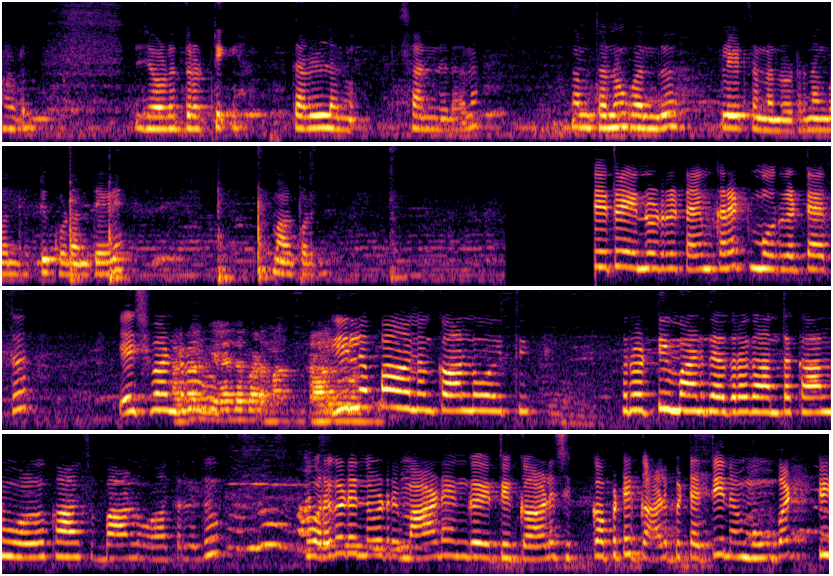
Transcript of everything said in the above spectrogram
ನೋಡ್ರಿ ಜೋಳದ ರೊಟ್ಟಿ ತಳ್ಳನು ಸಣ್ಣ ಇಡೋಣ ನಮ್ಮ ತನಗೆ ಒಂದು ಪ್ಲೇಟ್ ತನ ನೋಡ್ರಿ ನಂಗೆ ಒಂದು ರೊಟ್ಟಿ ಕೊಡು ಅಂತೇಳಿ ಮಾಡ್ಕೊಡ್ತೀನಿ. ಸ್ನೇಹಿತರೆ ಏನು ನೋಡ್ರಿ ಟೈಮ್ ಕರೆಕ್ಟ್ ಮೂರು ಗಂಟೆ ಆಯ್ತು. ಯಶ್ವಂಡ್ರು ಇಲ್ಲಪ್ಪ ನಂಗೆ ಕಾಲು ನೋವು ಐತಿ. ರೊಟ್ಟಿ ಮಾಡಿದೆ ಅದ್ರಾಗ ಅಂತ ಕಾಲು ನೋವು ಕಾಲು ಭಾಳ ನೋವು ಥರ ಇದು ಹೊರಗಡೆ ನೋಡ್ರಿ ಮಾಡಿ ಹೆಂಗೈತಿ ಗಾಳಿ ಸಿಕ್ಕಾಪಟ್ಟೆ ಗಾಳಿ ಬಿಟ್ಟೈತಿ ನಮ್ಮ ಬಟ್ಟೆ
